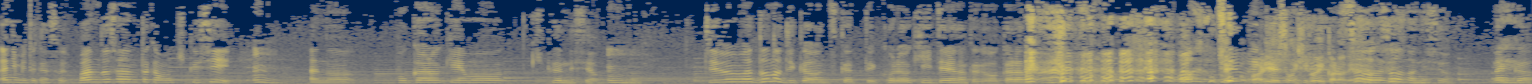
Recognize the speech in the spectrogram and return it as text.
アニメとかそうバンドさんとかも聞くしうん。あのボカロ系も聞くんですよ。うん自分はどの時間を使ってこれを聞いてるのかがわからない。結 構バリエーション広いからね。そうですねそうなんですよ。なんえか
